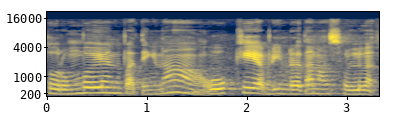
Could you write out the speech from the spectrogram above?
ஸோ ரொம்பவே வந்து பார்த்திங்கன்னா ஓகே அப்படின்றத நான் சொல்லுவேன்.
